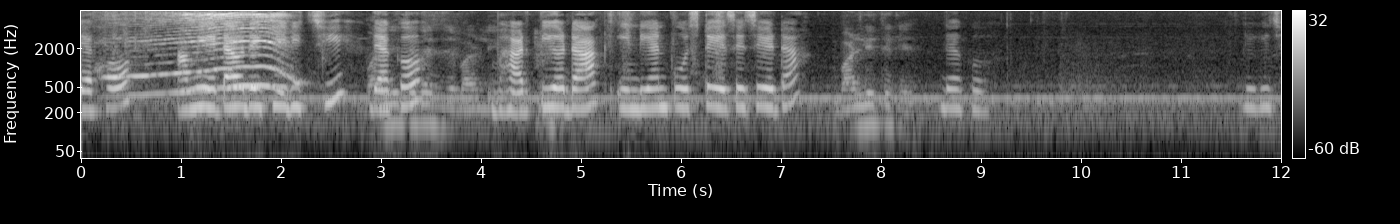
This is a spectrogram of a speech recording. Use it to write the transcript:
দেখো আমি এটাও দেখিয়ে দিচ্ছি। দেখো ভারতীয় ডাক ইন্ডিয়ান পোস্টে এসেছে এটা। বার্লি থেকে। দেখো দেখেছ?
